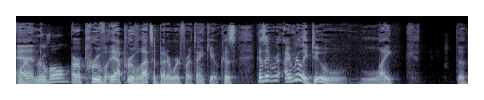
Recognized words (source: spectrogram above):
and approval? or approval. Yeah, approval. That's a better word for it. Thank you. Because because I really do like the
